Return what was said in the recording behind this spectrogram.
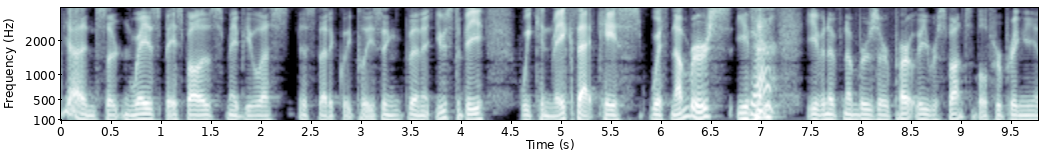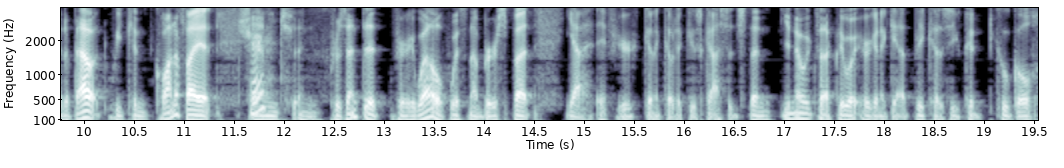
yeah, in certain ways, baseball is maybe less aesthetically pleasing than it used to be, we can make that case with numbers, even Yeah. even if numbers are partly responsible for bringing it about, we can quantify it Sure. and, and present it very well with numbers. But yeah, if you're going to go to Goose Gossage, then you know exactly what you're going to get because you could Google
